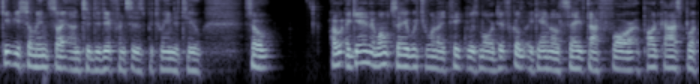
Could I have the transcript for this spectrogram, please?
give you some insight onto the differences between the two so Again, I won't say which one I think was more difficult. Again, I'll save that for a podcast, but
